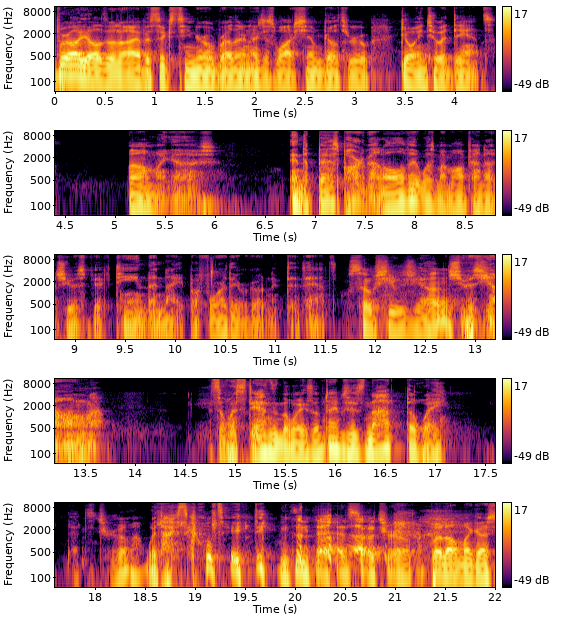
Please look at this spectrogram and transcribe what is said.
For all y'all don't know, I have a 16 year old brother, and I just watched him go through going to a dance. Oh my gosh! And the best part about all of it was my mom found out she was 15 the night before they were going to dance. So she was young. She was young. So what stands in the way sometimes is not the way That's true. with high school dating. That's so true. But oh my gosh!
